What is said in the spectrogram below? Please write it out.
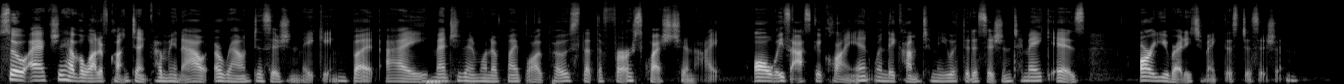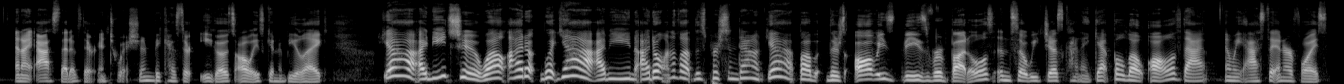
So, I actually have a lot of content coming out around decision making, but I mentioned in one of my blog posts that the first question I always ask a client when they come to me with the decision to make is Are you ready to make this decision? And I ask that of their intuition because their ego is always going to be like, yeah, I need to. Well, I don't, what, yeah, I mean, I don't want to let this person down. Yeah, Bob, there's always these rebuttals. And so we just kind of get below all of that and we ask the inner voice,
